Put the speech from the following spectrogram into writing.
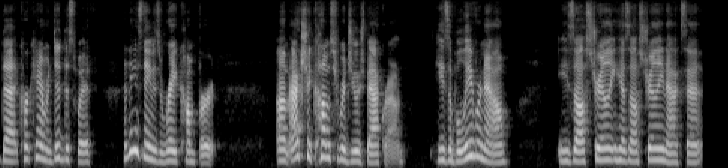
that kirk cameron did this with I think his name is Ray Comfort, um, actually comes from a Jewish background. He's a believer now. He's Australian. He has Australian accent.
